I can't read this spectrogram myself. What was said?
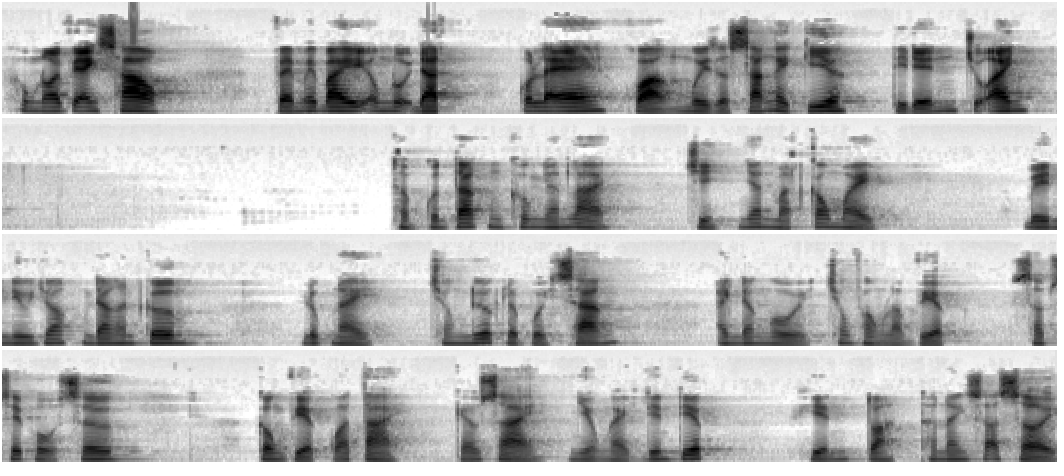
không nói với anh sao. Vé máy bay ông nội đặt Có lẽ khoảng 10 giờ sáng ngày kia. Thì đến chỗ anh. Thẩm quân tắc không nhắn lại, Chỉ nhăn mặt cau mày. Bên New York đang ăn cơm. Lúc này, trong nước là buổi sáng. Anh đang ngồi trong phòng làm việc, Sắp xếp hồ sơ. Công việc quá tải, Kéo dài nhiều ngày liên tiếp, Khiến toàn thân anh xã sời.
